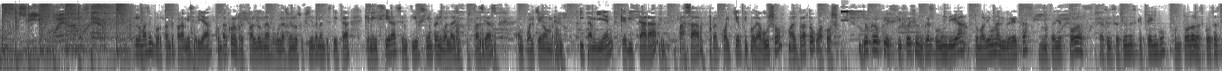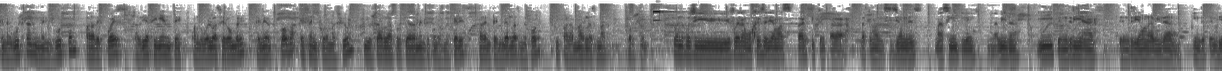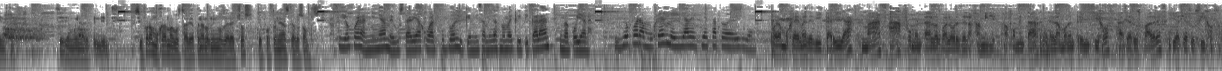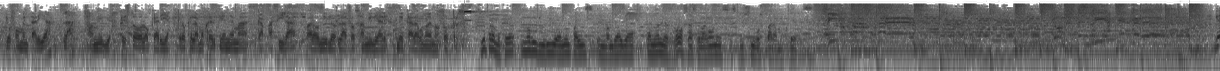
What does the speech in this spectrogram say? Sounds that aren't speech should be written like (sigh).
Lo más importante para mí sería contar con el respaldo de una regulación lo suficientemente estricta que me hiciera sentir siempre en igualdad de circunstancias con cualquier hombre y también que evitara pasar por cualquier tipo de abuso, maltrato o acoso. Yo creo que si fuese mujer por un día, tomaría una libreta, anotaría todas las sensaciones que tengo, con todas las cosas que me gustan y me disgustan, para después, al día siguiente, cuando vuelva a ser hombre, tener toda esa información y usarla apropiadamente con las mujeres para entenderlas mejor y para amarlas más por siempre. Bueno, pues si fuera mujer sería más práctica para la toma de decisiones, más simple en la vida y tendría tendría una vida independiente. Sería muy independiente. Si fuera mujer me gustaría tener los mismos derechos y oportunidades que los hombres. Si yo fuera niña me gustaría jugar fútbol y que mis amigas no me criticaran y me apoyaran. Si yo fuera mujer me iría de fiesta todo el día. Fuera mujer me dedicaría más a fomentar los valores de la familia, a fomentar el amor entre mis hijos hacia sus padres y hacia sus hijos. Yo fomentaría la familia. Es todo lo que haría. Creo que la mujer tiene más capacidad para unir los lazos familiares de cada uno de nosotros. Yo fuera mujer, no viviría en un país en donde haya camiones rosas o vagones exclusivos para mujeres.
